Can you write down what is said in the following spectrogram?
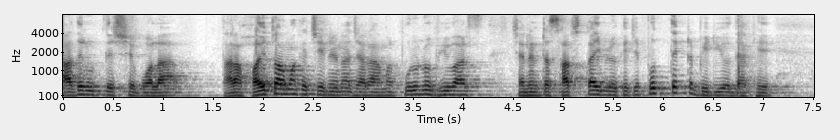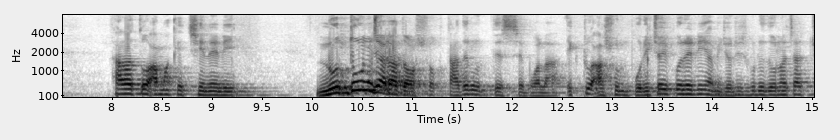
তাদের উদ্দেশ্যে বলা, তারা হয়তো আমাকে চেনে না, যারা আমার পুরনো ভিউয়ার্স চ্যানেলটা সাবস্ক্রাইব রেখেছে, প্রত্যেকটা ভিডিও দেখে, তারা তো আমাকে চেনেনি। নতুন যারা দর্শক, তাদের উদ্দেশ্যে বলা, একটু আসুন পরিচয় করে নিই, আমি জ্যোতিষগুরু দ্রোণাচার্য।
